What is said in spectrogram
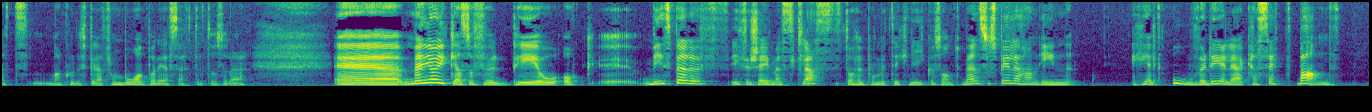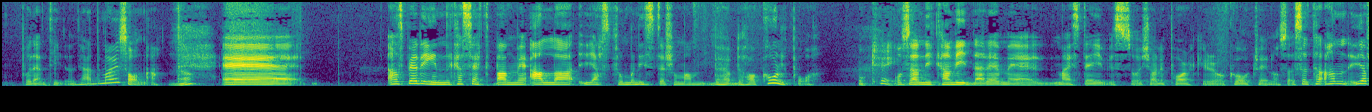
att man kunde spela trombon på det sättet och sådär. Eh, men jag gick alltså för PO och eh, vi spelade i och för sig mest klassiskt och höll på med teknik och sånt. Men så spelade han in helt ovärderliga kassettband på den tiden. Det hade man ju sådana. Ja. Eh, han spelade in kassettband med alla jazztrombonister som man behövde ha koll på. Okej. Och sen gick han vidare med Miles Davis och Charlie Parker och Coltrane och så. Så han, jag,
